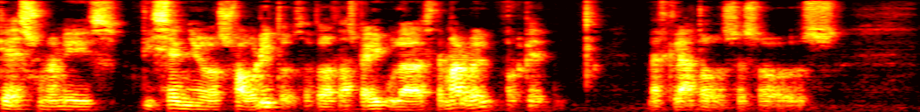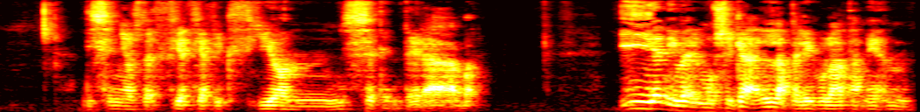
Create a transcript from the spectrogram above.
que es uno de mis diseños favoritos de todas las películas de Marvel, porque mezcla todos esos diseños de ciencia ficción setentera. Y a nivel musical, la película también,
